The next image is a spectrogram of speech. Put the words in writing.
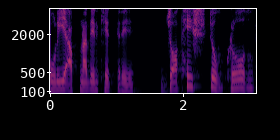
করি আপনাদের ক্ষেত্রে যথেষ্ট গ্রোথ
